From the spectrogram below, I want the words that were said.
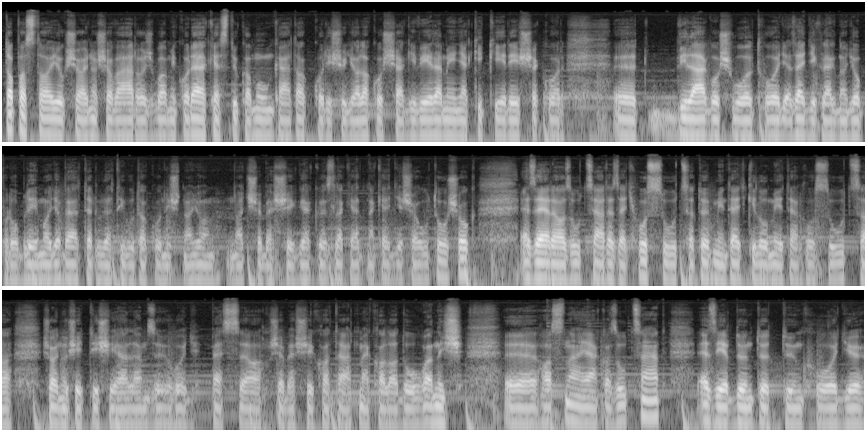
Tapasztaljuk sajnos a városban, amikor elkezdtük a munkát, akkor is ugye a lakossági vélemények kikérésekor világos volt, hogy az egyik legnagyobb probléma, hogy a belterületi utakon is nagyon nagy sebességgel közlekednek egyes autósok. Ez erre az utcára, ez egy hosszú utca, több mint egy kilométer hosszú utca, sajnos itt is jellemző, hogy persze messze a sebességhatárt meghaladóan is használják az utcát. Ezért döntöttünk, hogy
